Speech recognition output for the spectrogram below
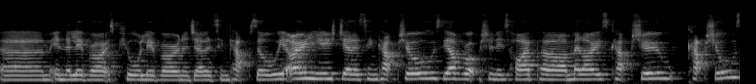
Um, in the liver, it's pure liver and a gelatin capsule. We only use gelatin capsules. The other option is Hypromellose capsule capsules,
